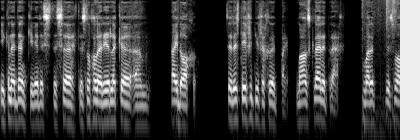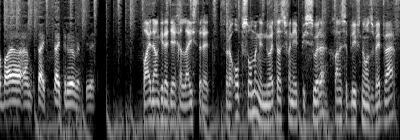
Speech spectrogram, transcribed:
jy kan dit dink jy weet dis dis 'n dis nogal 'n redelike ehm um, uitdaging. So dis definitief 'n groot pyn, maar ons kry dit reg. Maar dit dis maar baie ehm um, tyd tydrowend, jy weet. Baie dankie dat jy geluister het. Vir 'n opsomming en notas van die episode, gaan asseblief na ons webwerf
